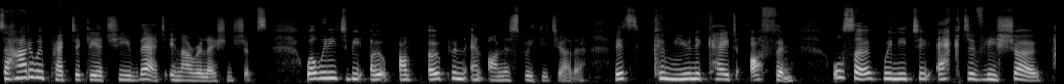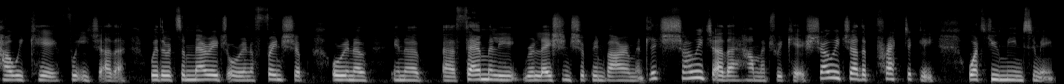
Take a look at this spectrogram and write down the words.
So, how do we practically achieve that in our relationships? Well, we need to be op- open and honest with each other. Let's communicate often. Also, we need to actively show how we care for each other, whether it's a marriage or in a friendship or in a, in a, a family relationship environment. Let's show each other how much we care. Show each other practically what you mean to me.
